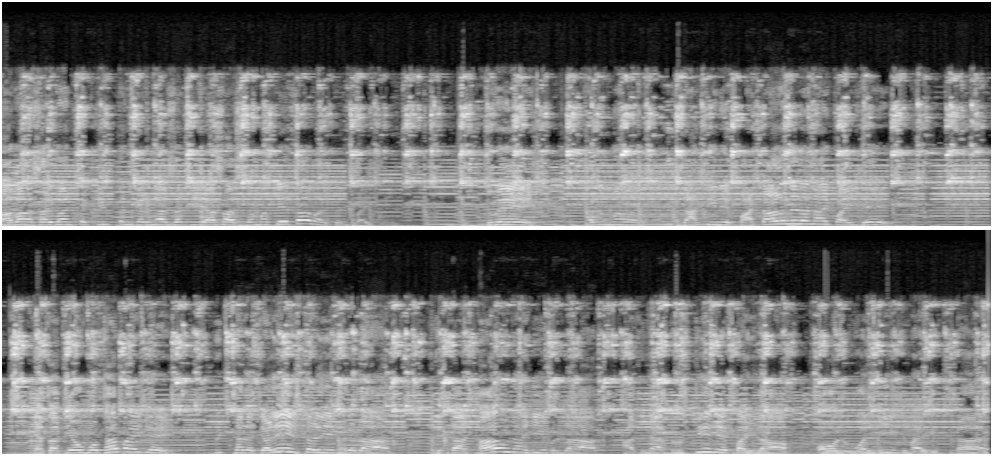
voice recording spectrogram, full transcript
बाबासाहेबांचं कीर्तन करण्यासाठी असा समतेचा वारकरी पाहिजे. द्वेष धर्म जातीने पाटाळलेला नाही पाहिजे. त्याचा देव मोठा पाहिजे. विठ्ठल जळी स्थळी भरला. रिता ठाव नाही उरला अजून दृष्टीने पाहिला. ऑल वल्लीज माय विठ्ठल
